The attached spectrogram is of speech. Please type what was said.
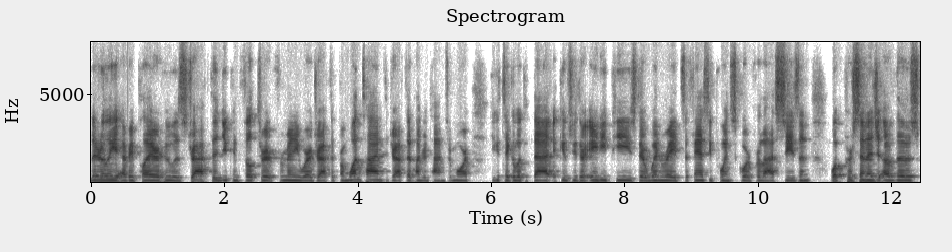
Literally every player who was drafted, you can filter it from anywhere drafted from one time to drafted 100 times or more. You can take a look at that. It gives you their ADPs, their win rates, the fantasy points scored for last season, what percentage of those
